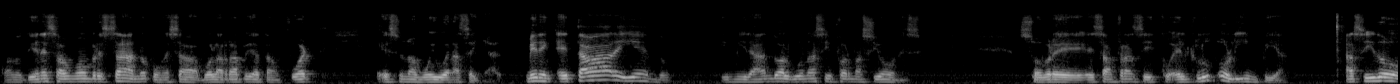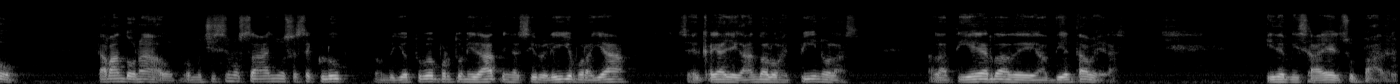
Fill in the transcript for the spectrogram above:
cuando tienes a un hombre sano con esa bola rápida tan fuerte, es una muy buena señal. Miren, estaba leyendo y mirando algunas informaciones sobre San Francisco. El Club Olimpia ha sido abandonado por muchísimos años, ese club donde yo tuve oportunidad en el Ciruelillo por allá, cerca ya llegando a los Espínolas, a la tierra de Abdiel Taveras y de Misael, su padre.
